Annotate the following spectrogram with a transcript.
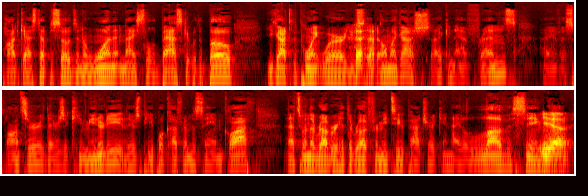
podcast episodes in a one nice little basket with a bow you got to the point where you said, "Oh my gosh, I can have friends. I have a sponsor. There's a community. There's people cut from the same cloth." That's when the rubber hit the road for me too, Patrick, and I love seeing yeah. that.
